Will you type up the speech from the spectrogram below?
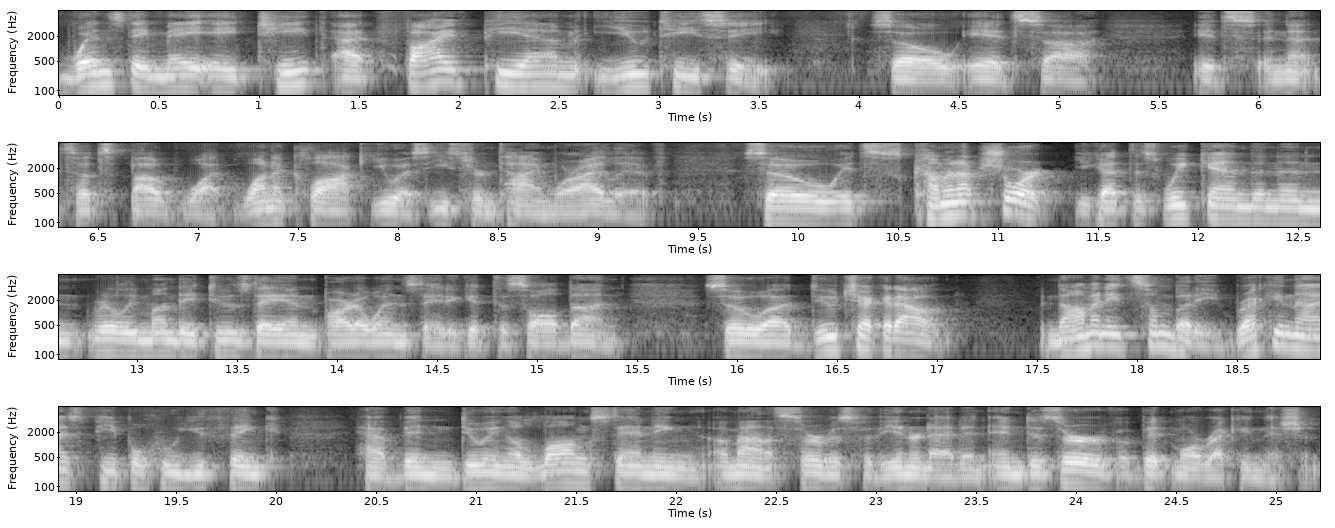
Wednesday, May 18th at 5 p.m. UTC. So it's uh, it's and that, so it's about what one o'clock U.S. Eastern time where I live. So it's coming up short. You got this weekend and then really Monday, Tuesday, and part of Wednesday to get this all done. So uh, do check it out. Nominate somebody. Recognize people who you think have been doing a long-standing amount of service for the internet and, and deserve a bit more recognition.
